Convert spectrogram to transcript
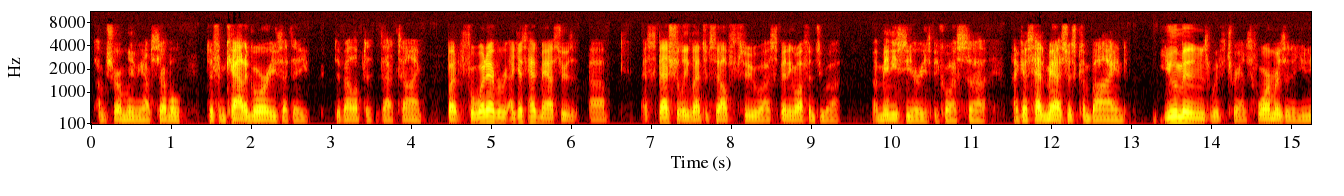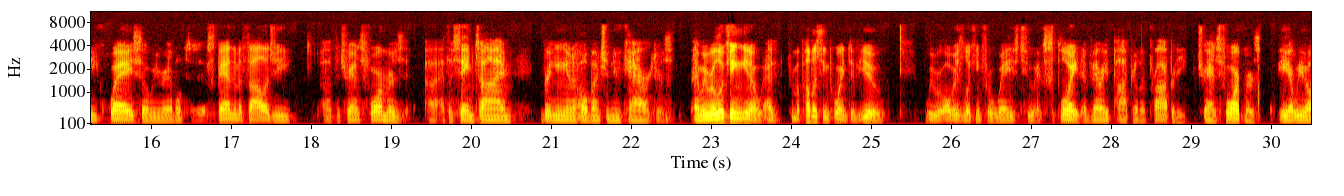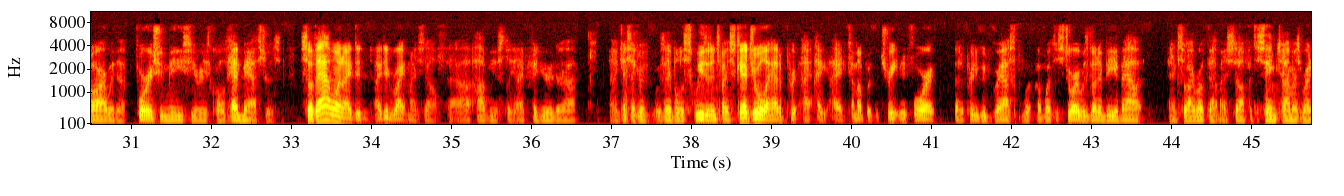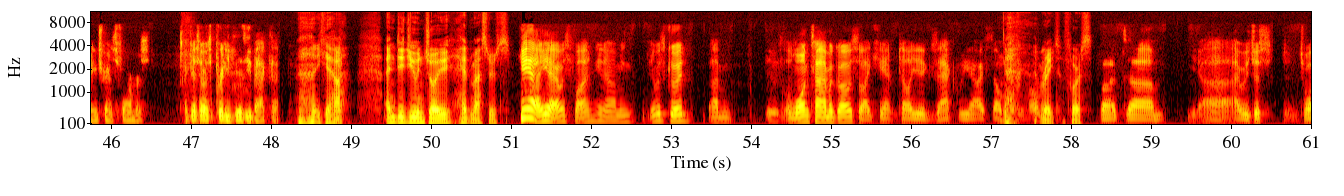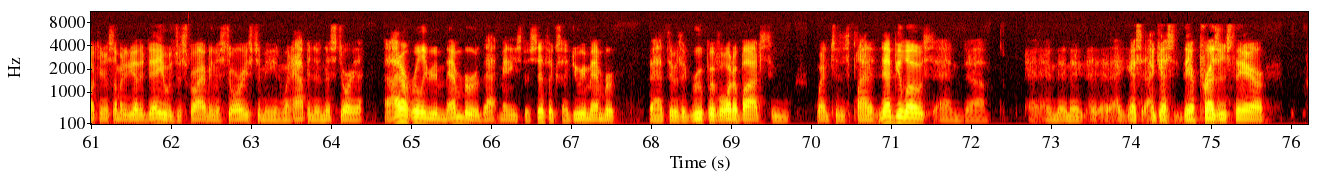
I'm sure I'm leaving out several different categories that they developed at that time. But for whatever, I guess Headmasters uh, especially lent itself to uh, spinning off into a, a mini series because uh, I guess Headmasters combined humans with Transformers in a unique way. So we were able to expand the mythology of the Transformers uh, at the same time, bringing in a whole bunch of new characters. And we were looking, you know, from a publishing point of view, we were always looking for ways to exploit a very popular property, Transformers. Here we are with a four-issue miniseries called Headmasters. So that one I did I did write myself. Uh, obviously, I figured uh, I guess I could, was able to squeeze it into my schedule. I had a pre- I, I- had come up with a treatment for it, had a pretty good grasp of what the story was going to be about, and so I wrote that myself at the same time as writing Transformers. I guess I was pretty busy back then. yeah. And did you enjoy Headmasters? Yeah, yeah, it was fun. You know, I mean, it was good. Um, it was a long time ago, so I can't tell you exactly how I felt at moment. Right, of course. But um, yeah, I was just talking to somebody the other day who was describing the stories to me and what happened in this story. And I don't really remember that many specifics. I do remember that there was a group of Autobots who went to this planet Nebulos, and um, and then they, I guess I guess their presence there,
